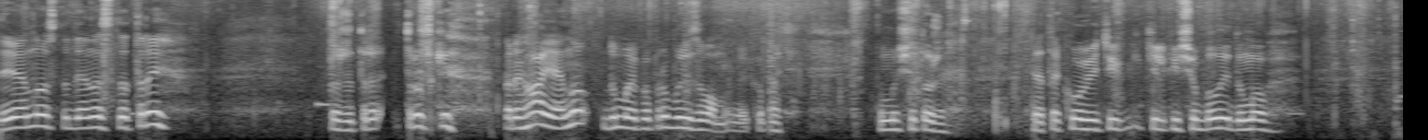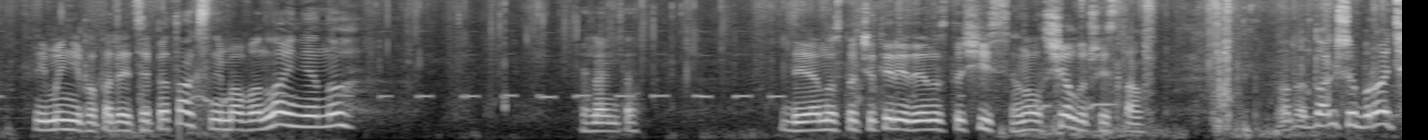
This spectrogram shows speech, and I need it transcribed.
Дев'яносто, 93. Тоже тр- трошки пригає, ну, думаю, попробую з вами викопати. Тому що теж п'ятакові ті- тільки що були, думав, і мені попадеться п'ятак, знімав в онлайні, ну гляньте. 94-96, сигнал ще лучший став. Треба далі брати,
